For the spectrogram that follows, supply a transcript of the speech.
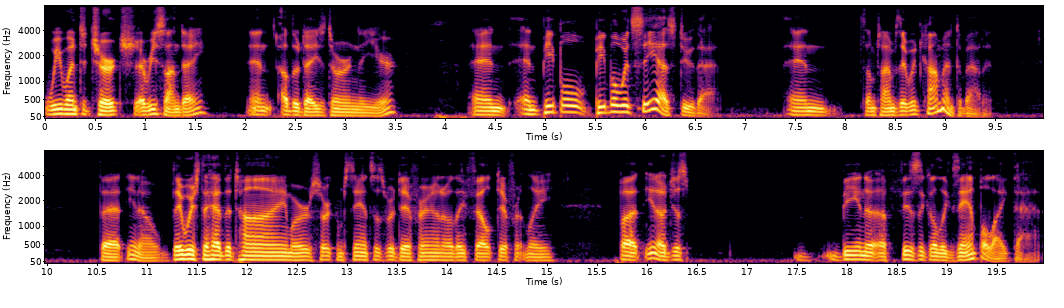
we went to church every Sunday and other days during the year. And and people people would see us do that. And sometimes they would comment about it that you know they wish they had the time or circumstances were different or they felt differently but you know just being a, physical example like that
